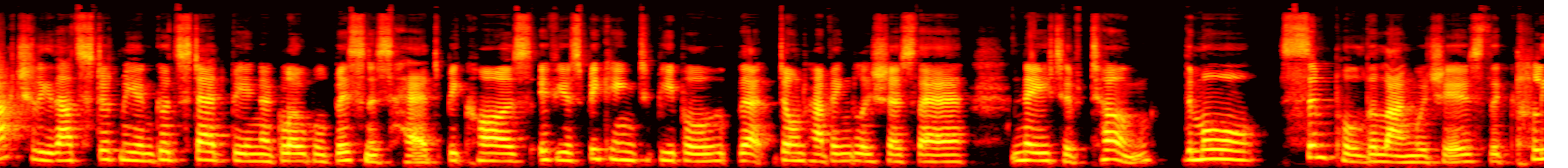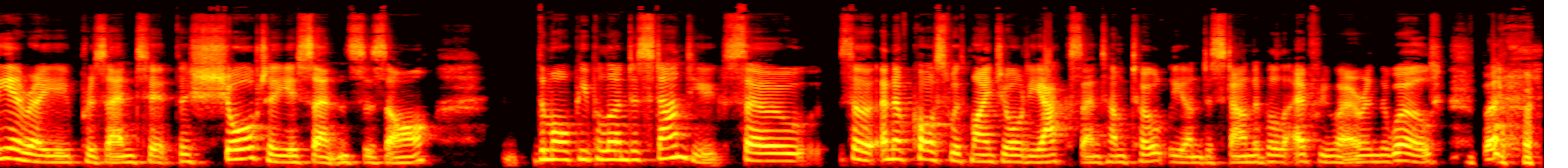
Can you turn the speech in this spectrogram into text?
actually, that stood me in good stead being a global business head because if you're speaking to people that don't have English as their native tongue, the more simple the language is, the clearer you present it, the shorter your sentences are, the more people understand you. So, so, and of course, with my Geordie accent, I'm totally understandable everywhere in the world. But,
